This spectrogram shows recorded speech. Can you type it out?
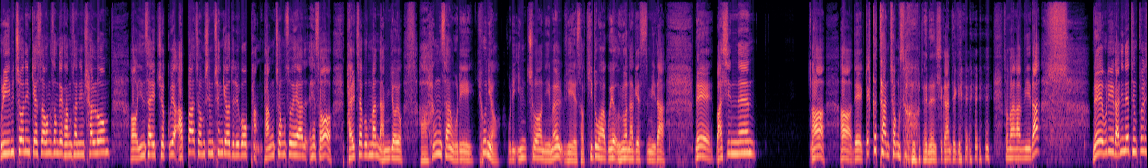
우리 임추원님께서 황성대 강사님 샬롬 어, 인사 해 주셨고요. 아빠 점심 챙겨드리고 방, 방 청소해야 해서 발자국만 남겨요. 아, 항상 우리 효녀, 우리 임추원님을 위해서 기도하고요. 응원하겠습니다. 네, 맛있는 아, 아, 네, 깨끗한 청소되는 시간 되게 소망합니다. 네, 우리 라니네 등불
